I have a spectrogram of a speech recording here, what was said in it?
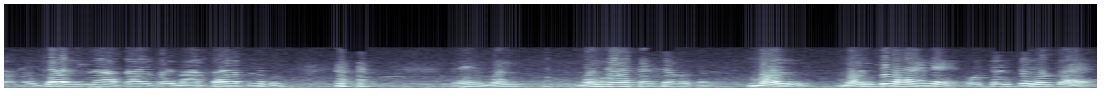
क्या विघ्न आता है? कोई मारता है अपने को? नहीं मन मन जो है चंचल होता है। मन मन जो है ने वो चंचल होता है।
